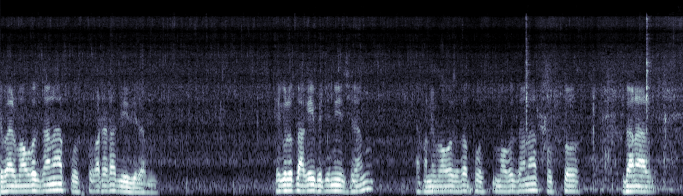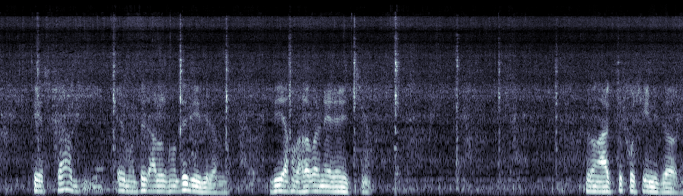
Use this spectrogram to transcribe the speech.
এবার মগজদানা আর পোস্ত বাটাটা দিয়ে দিলাম। এগুলো তো আগেই বেটে নিয়েছিলাম। এখন এই মগজদানা আর পোস্ত দানার পেস্টটা এর মধ্যে, আলুর মধ্যে দিয়ে দিলাম। দিয়ে এখন ভালো করে নেড়ে নিচ্ছি। এবং আর একটু কষিয়ে নিতে হবে।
